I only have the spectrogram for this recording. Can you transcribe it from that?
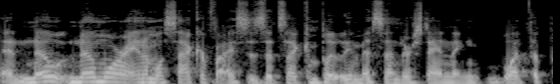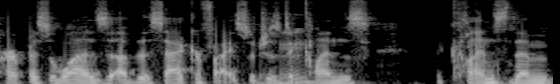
and no no more animal sacrifices it's like completely misunderstanding what the purpose was of the sacrifice which mm-hmm. is to mm-hmm. cleanse cleanse them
